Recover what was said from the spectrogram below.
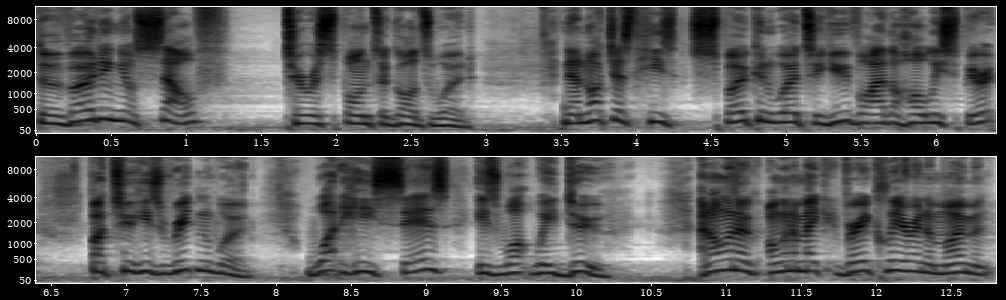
Devoting yourself to respond to God's word. Now, not just his spoken word to you via the Holy Spirit, but to his written word. What he says is what we do. And I'm gonna, I'm gonna make it very clear in a moment.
